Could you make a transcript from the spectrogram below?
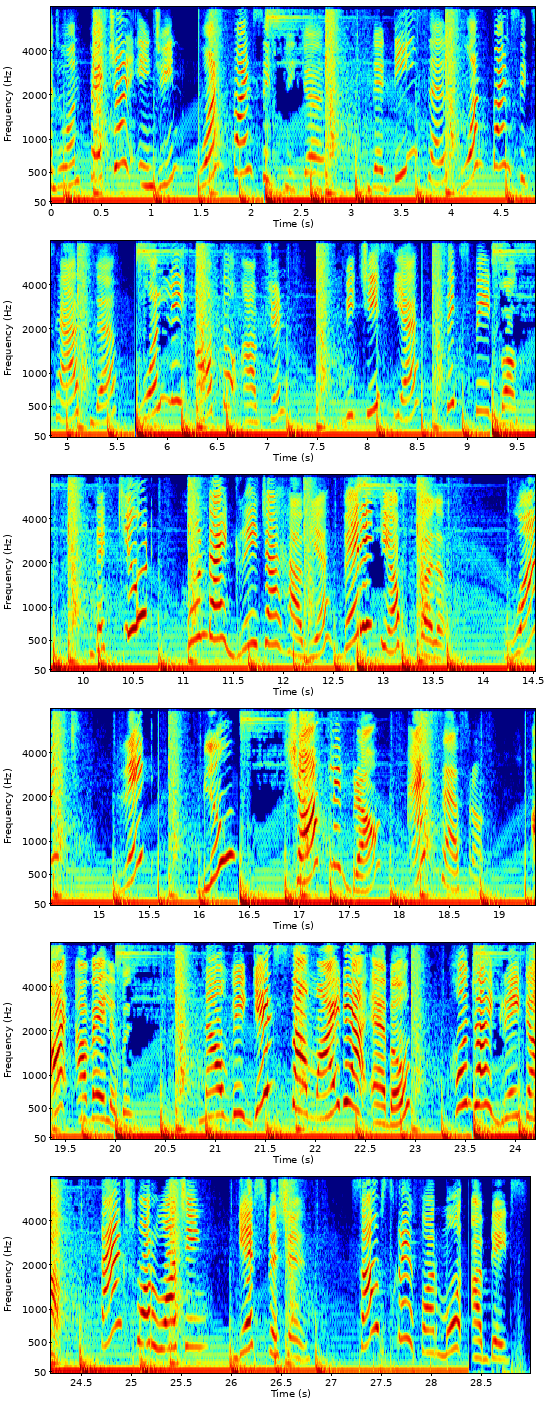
and one petrol engine 1.6 liter. The diesel 1.6 has the only auto option which is a 6-speed box. The cute Hyundai Creta have a variety of color. White, red, blue, chocolate brown and saffron are available. Now we get some idea about Hyundai Creta. Thanks for watching Get Special. Subscribe for more updates.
